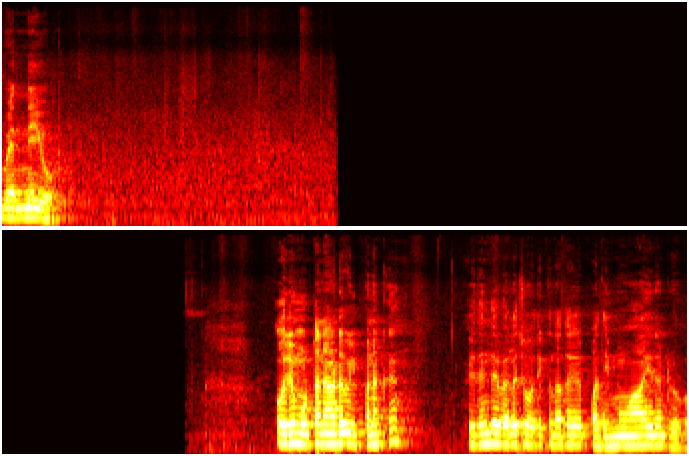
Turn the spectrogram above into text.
വെന്നിയൂർ. ഒരു മുട്ടനാട് വിൽപ്പനക്ക് ഇതിന്റെ വില ചോദിക്കുന്നത് പതിമൂവായിരം രൂപ.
